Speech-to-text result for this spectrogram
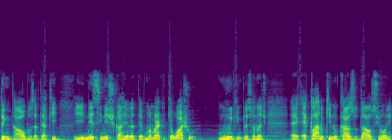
30 álbuns até aqui. E nesse início de carreira teve uma marca que eu acho muito impressionante. É, é claro que no caso da Alcione,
